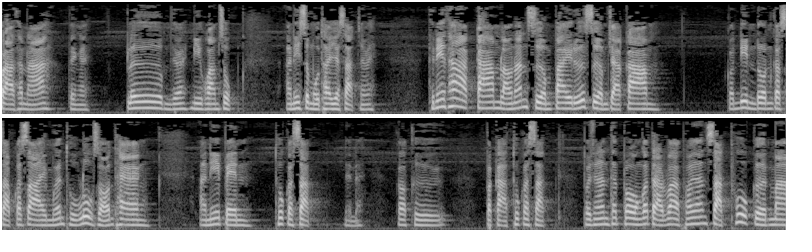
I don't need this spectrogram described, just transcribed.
ปรารถนาเป็นไงปลื้มใช่ไหมมีความสุข อันนี้สมุทัยสัจใช่ไหมทีนี้ถ้ากามเหล่านั้นเสื่อมไปหรือเสื่อมจากกาม ก็ดิ้นรนกระสับกระส่ายเหมือนถูกลูกศรแทง อันนี้เป็นทุกขสัจเนี่ยนะก็คือประกาศทุกขสัจเพราะฉะนั้นท่านพระองค์ก็ตรัสว่าเพราะฉะนั้นสัตว์ผู้เกิดมา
